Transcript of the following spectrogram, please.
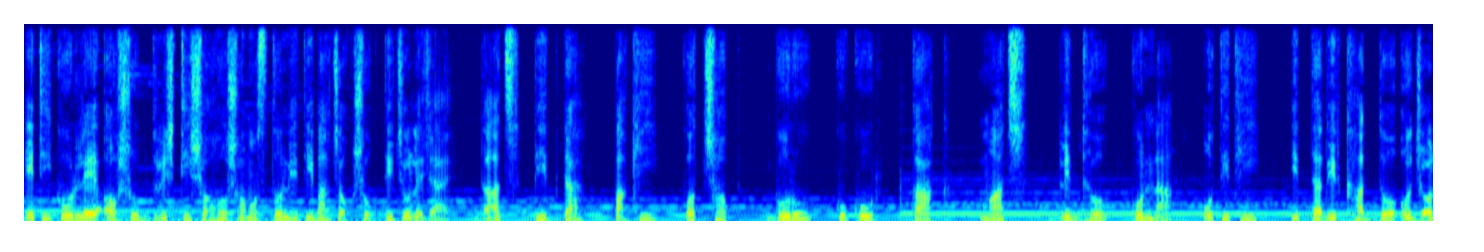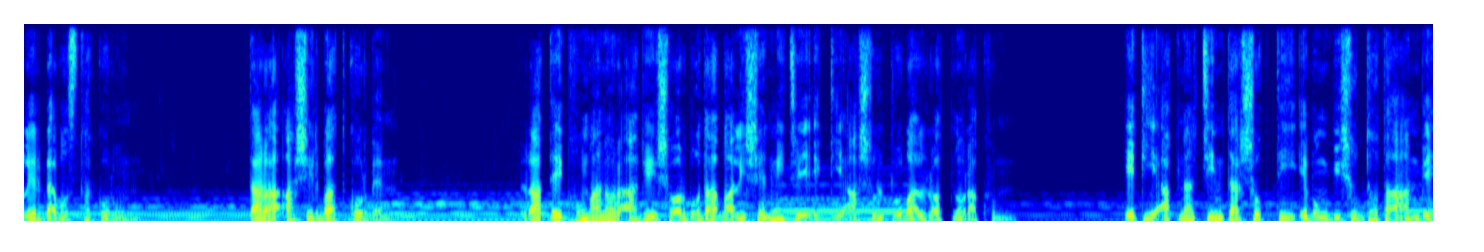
এটি করলে অশুভ দৃষ্টি সহ সমস্ত নেতিবাচক শক্তি চলে যায়। গাছ পিপটা পাখি, কচ্ছপ, গরু, কুকুর, কাক, মাছ, বৃদ্ধ, কন্যা, অতিথি ইত্যাদির খাদ্য ও জলের ব্যবস্থা করুন। তারা আশীর্বাদ করবেন। রাতে ঘুমানোর আগে সর্বদা বালিশের নিচে একটি আসল প্রবাল রত্ন রাখুন। এটি আপনার চিন্তার শক্তি এবং বিশুদ্ধতা আনবে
